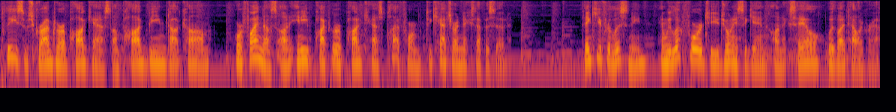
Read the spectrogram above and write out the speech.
Please subscribe to our podcast on podbean.com or find us on any popular podcast platform to catch our next episode. Thank you for listening, and we look forward to you joining us again on Exhale with Vitalograph.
